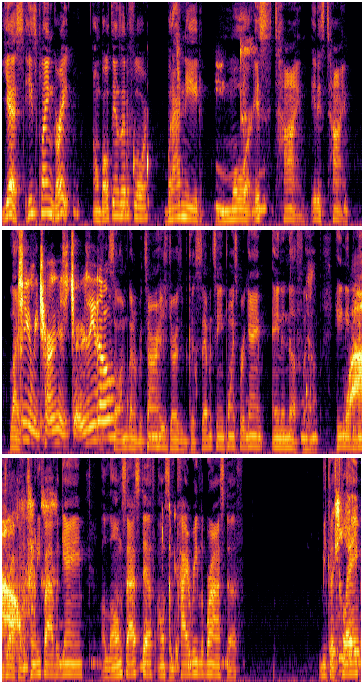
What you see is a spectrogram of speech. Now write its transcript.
yes, he's playing great on both ends of the floor, but I need more. It's time. It is time. Like she you can return his jersey though. So I'm gonna return his jersey because 17 points per game ain't enough for him. He need wow. to be dropping 25 a game alongside Steph on some Kyrie LeBron stuff. Because Clay,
